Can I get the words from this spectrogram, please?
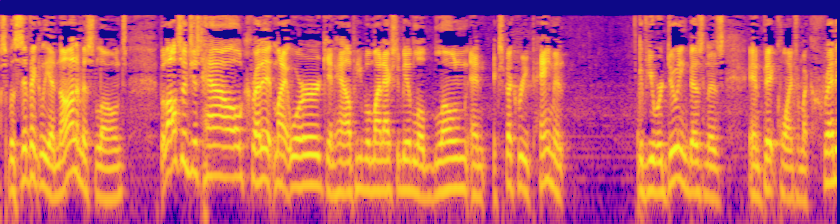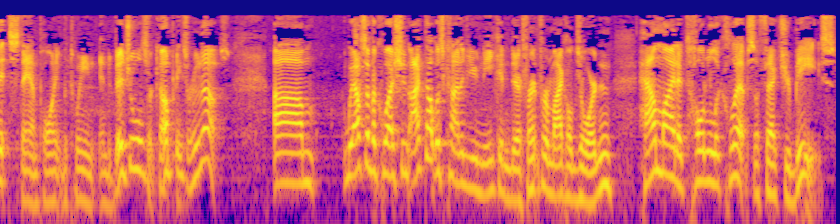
specifically anonymous loans, but also just how credit might work and how people might actually be able to loan and expect repayment if you were doing business in Bitcoin from a credit standpoint between individuals or companies or who knows. Um, we also have a question I thought was kind of unique and different for Michael Jordan. How might a total eclipse affect your bees?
